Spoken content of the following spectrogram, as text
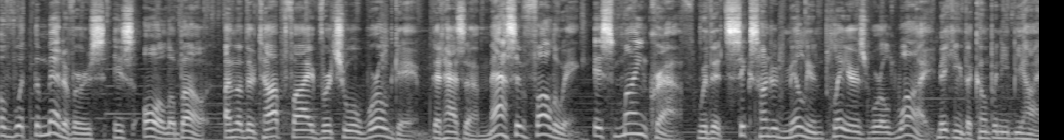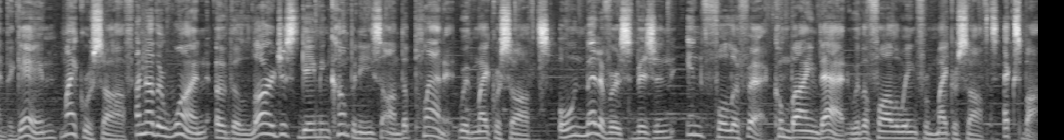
of what the metaverse is all about. Another top 5 virtual world game that has a massive following is Minecraft, with its 600 million players worldwide, making the company behind the game, Microsoft, another one of the largest gaming companies on the planet, with Microsoft's own metaverse vision in full effect. Combine that with a following from Microsoft's Xbox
